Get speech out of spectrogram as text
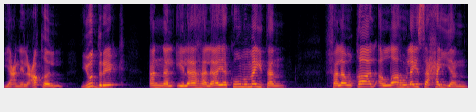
يعني العقل يدرك أن الإله لا يكون ميتا. فلو قال الله ليس حيا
